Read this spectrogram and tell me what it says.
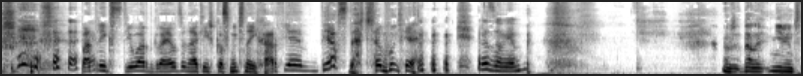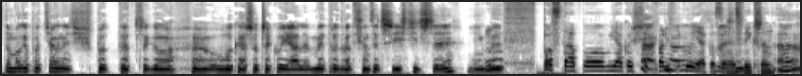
Patrick Stewart grający na jakiejś kosmicznej harfie? Jasne, czemu nie? Rozumiem. Dobrze, dalej nie wiem, czy to mogę podciągnąć pod to, czego e, Łukasz oczekuje, ale Metro 2033 jakby... Mm, postapo jakoś tak, się kwalifikuje no, jako właśnie, science fiction. A,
